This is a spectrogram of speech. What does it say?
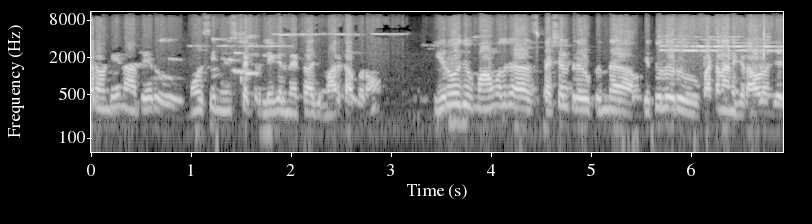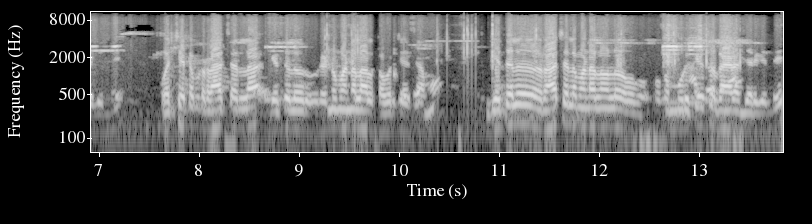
అండి నా పేరు Mohsin inspector legal metrology Markapuram. ఈ రోజు మామూలుగా స్పెషల్ డ్రైవ్ కింద గిద్దలూరు పట్టణానికి రావడం జరిగింది. వచ్చేటప్పుడు రాచర్ల గెద్దలూరు రెండు మండలాలు కవర్ చేశాము. గెద్దలూరు రాచర్ల మండలంలో ఒక మూడు కేసులు రాయడం జరిగింది.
